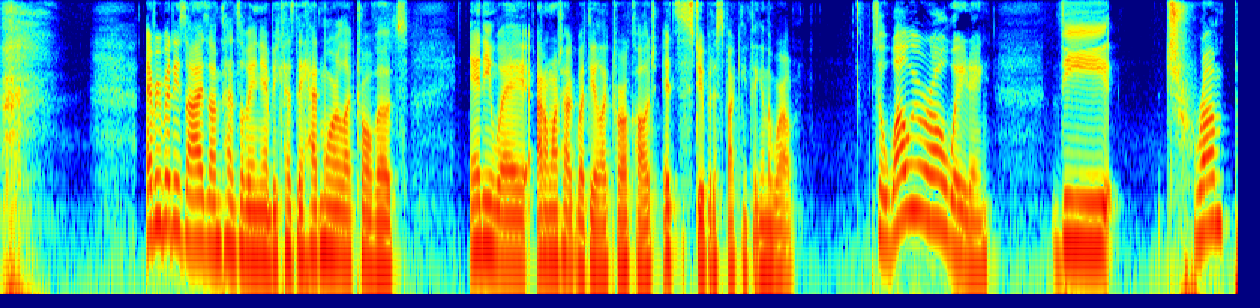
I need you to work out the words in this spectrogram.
everybody's eyes on Pennsylvania because they had more electoral votes. Anyway, I don't want to talk about the Electoral College. It's the stupidest fucking thing in the world. So while we were all waiting, the Trump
